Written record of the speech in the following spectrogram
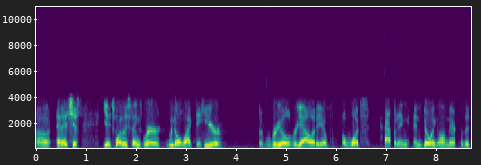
uh, and it's just yeah, it's one of those things where we don't like to hear the real reality of, of what's happening and going on there because it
